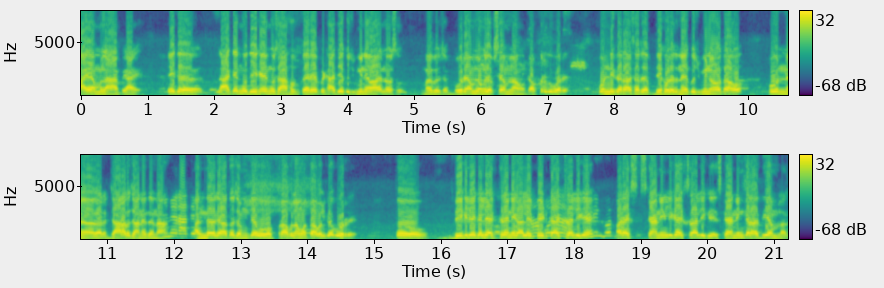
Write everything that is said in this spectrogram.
आए हम यहाँ पे आए। एक लाके इनको देखे साफ़ उफ करे बिठा दिया कुछ भी नहीं हुआ ना मैं जब बोल रहे हम लोग जब से हम लोग डॉक्टर को बोल रहे फ़ोन नहीं कर रहा सर जब देखो तो नहीं कुछ भी नहीं होता हो। फ़ोन जा रहा तो जाने देना। अंदर गया तो जम के वो प्रॉब्लम होता बोल के बोल रहे। तो देख लिया गले एक्सरे निकाले पेट का एक्सरे लिखे और स्कैनिंग लिखे एक्सरा लिखे। स्कैनिंग करा दी हम लोग।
